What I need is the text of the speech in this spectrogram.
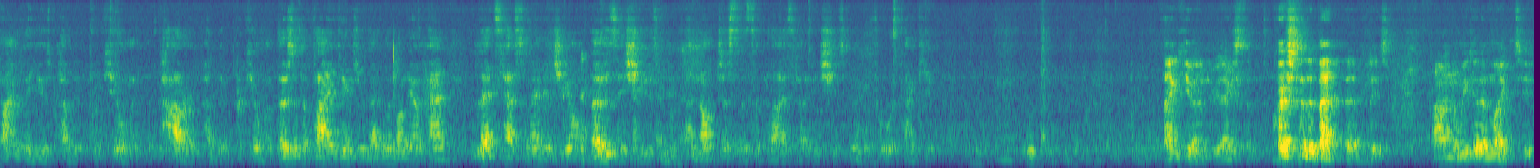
finally use public procurement, the power of public procurement. Those are the five things. Remember them on your hand. Let's have some energy on those issues and not just the supply side issues moving forward. Thank you. Thank you, Andrew. Excellent. Question at the back there, please. Um, Can we get a mic too?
